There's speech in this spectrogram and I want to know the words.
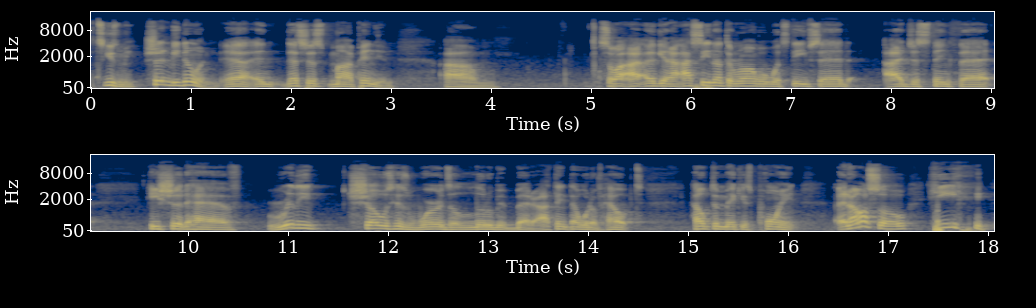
excuse me, shouldn't be doing. Yeah, and that's just my opinion. Um, so I, again, I see nothing wrong with what Steve said. I just think that he should have really chose his words a little bit better. I think that would have helped helped him make his point and also, he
